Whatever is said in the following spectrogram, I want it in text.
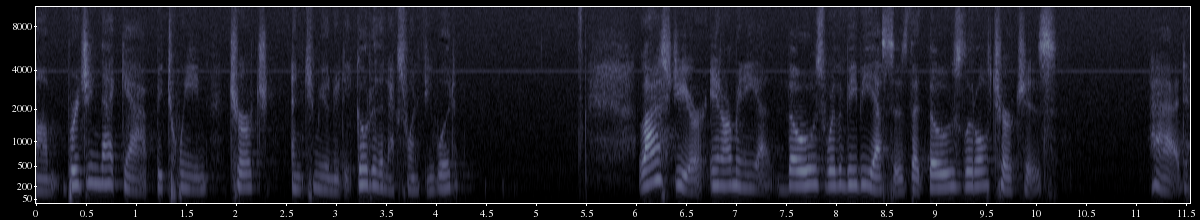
um, bridging that gap between church and community. Go to the next one, if you would. Last year in Armenia, those were the VBSs that those little churches had.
